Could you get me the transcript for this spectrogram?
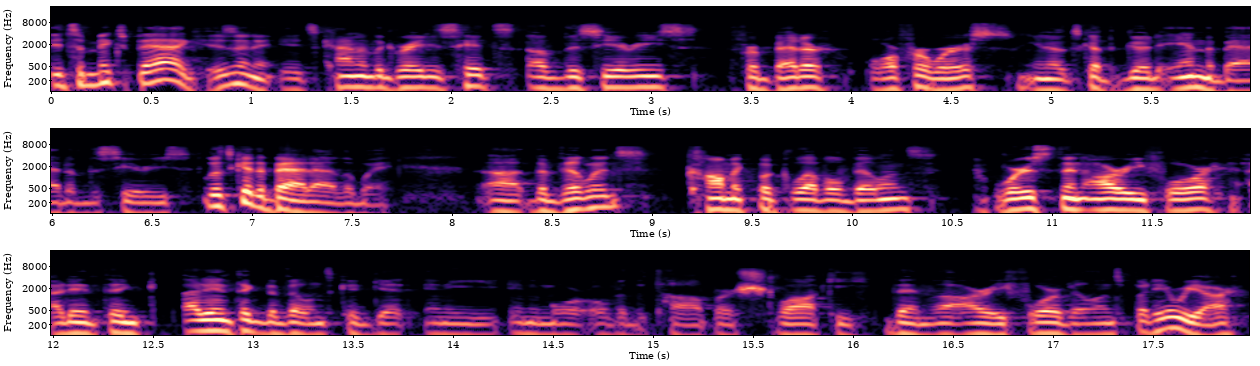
It's a mixed bag, isn't it? It's kind of the greatest hits of the series, for better or for worse. You know, it's got the good and the bad of the series. Let's get the bad out of the way. Uh, the villains, comic book level villains, worse than RE4. I didn't think I didn't think the villains could get any any more over the top or schlocky than the RE4 villains, but here we are.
